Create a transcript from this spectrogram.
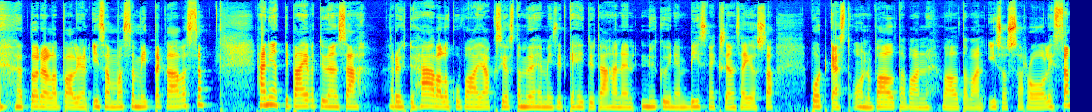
todella paljon isommassa mittakaavassa. Hän jätti päivätyönsä, ryhtyi häävalokuvaajaksi, josta myöhemmin sitten kehitytään hänen nykyinen bisneksensä, jossa podcast on valtavan, valtavan isossa roolissa.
